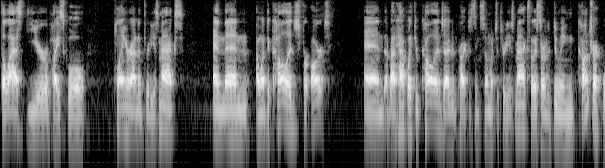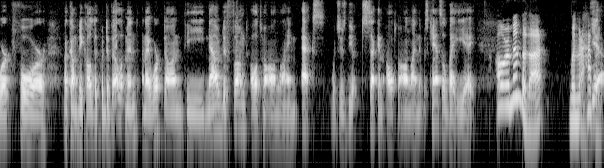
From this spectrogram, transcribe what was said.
the last year of high school playing around in 3ds Max, and then I went to college for art and about halfway through college, I'd been practicing so much at 3ds Max that I started doing contract work for a company called Liquid Development, and I worked on the now defunct Ultima Online X, which is the second Ultima Online that was canceled by EA. oh, I remember that when that happened. Yeah.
